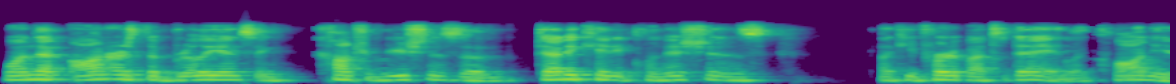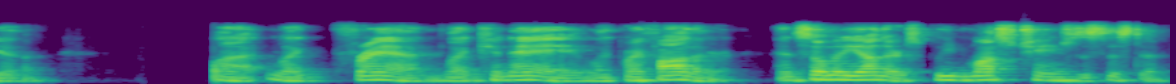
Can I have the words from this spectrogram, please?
one that honors the brilliance and contributions of dedicated clinicians like you've heard about today, like Claudia, like Fran, like Kene, like my father, and so many others. We must change the system.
